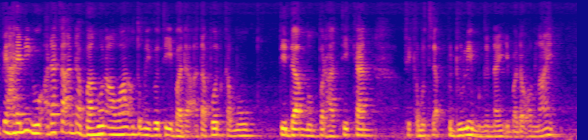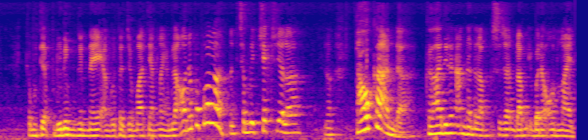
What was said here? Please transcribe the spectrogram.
Tapi hari Minggu, adakah Anda bangun awal untuk mengikuti ibadah ataupun kamu tidak memperhatikan, kamu tidak peduli mengenai ibadah online? Kamu tidak peduli mengenai anggota jemaat yang lain yang bilang, oh, apa-apa lah, nanti saya boleh cek saja lah. Tahukah Anda kehadiran Anda dalam dalam ibadah online.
